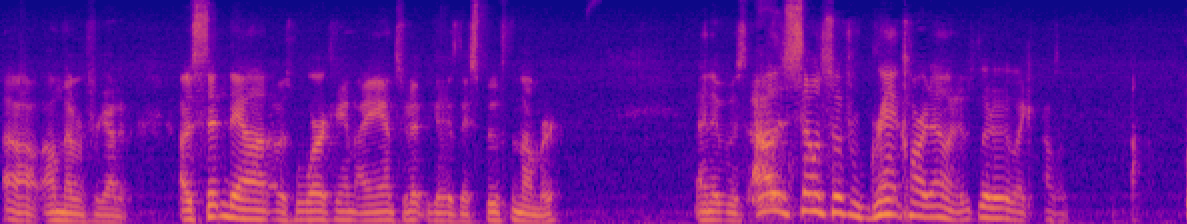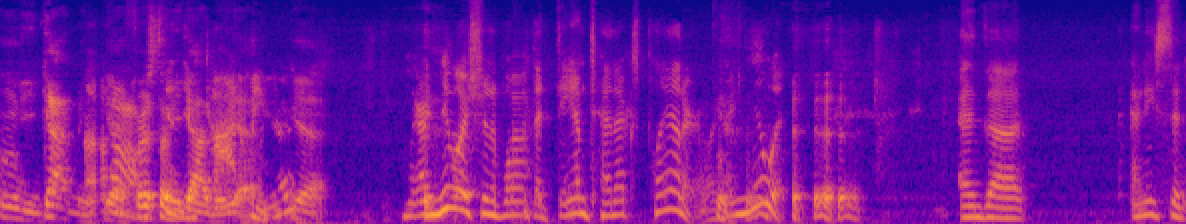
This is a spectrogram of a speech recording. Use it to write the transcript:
I'll never forget it. I was sitting down, I was working, I answered it because they spoofed the number, and it was, oh, this is so and so from Grant Cardone. It was literally like, I was like. Mm, you got me. Oh, Yeah, first time you you got, got me. me, Yeah, yeah. Like I knew I shouldn't have bought that damn 10x planner. Like I knew it. and uh, and he said,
